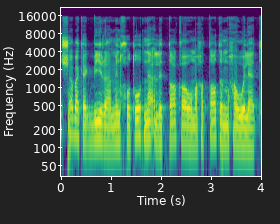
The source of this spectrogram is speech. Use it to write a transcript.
شبكة كبيرة من خطوط نقل الطاقة ومحطات المحولات.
